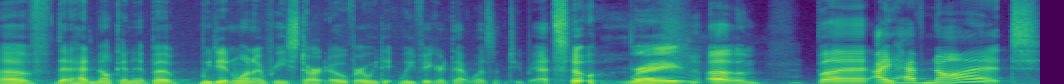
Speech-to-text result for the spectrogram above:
of that had milk in it, but we didn't want to restart over. We did, we figured that wasn't too bad. So Right. um, but I have not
